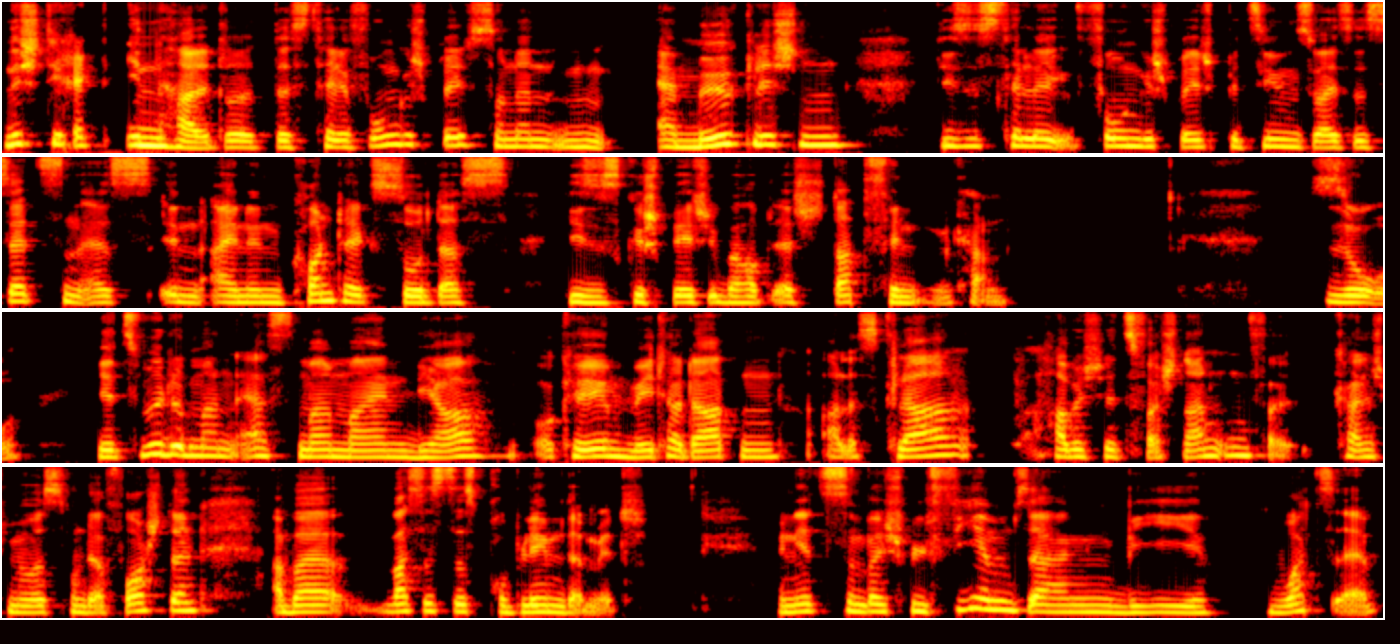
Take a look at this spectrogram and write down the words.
nicht direkt Inhalte des Telefongesprächs, sondern hm, ermöglichen dieses Telefongespräch beziehungsweise setzen es in einen Kontext, sodass dieses Gespräch überhaupt erst stattfinden kann. So, jetzt würde man erst mal meinen, ja, okay, Metadaten, alles klar, habe ich jetzt verstanden, kann ich mir was drunter vorstellen, aber was ist das Problem damit? Wenn jetzt zum Beispiel Firmen sagen wie WhatsApp,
